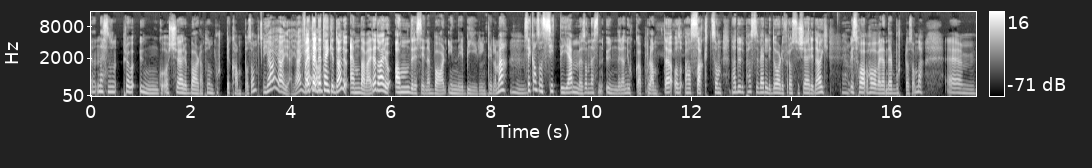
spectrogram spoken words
nesten sånn prøve å unngå å kjøre barna på sånn bortekamp og sånn. Ja, ja, ja, ja, For jeg, tenker, Da er det jo enda verre. Da er det jo andre sine barn inne i bilen, til og med. Mm. Så jeg kan sånn sitte hjemme sånn nesten under en yuccaplante og ha sagt sånn Nei, du, det passer veldig dårlig for oss å kjøre i dag. Ja. Hvis Hå- Håvard er en del borte og sånn, da. Um,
